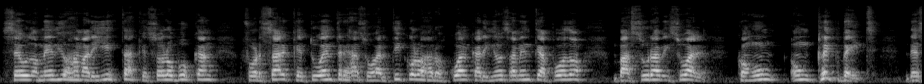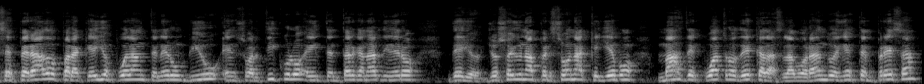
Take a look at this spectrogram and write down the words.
pseudomedios amarillistas que solo buscan forzar que tú entres a sus artículos, a los cuales cariñosamente apodo basura visual, con un, un clickbait desesperado para que ellos puedan tener un view en su artículo e intentar ganar dinero de ellos. Yo soy una persona que llevo más de cuatro décadas laborando en esta empresa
